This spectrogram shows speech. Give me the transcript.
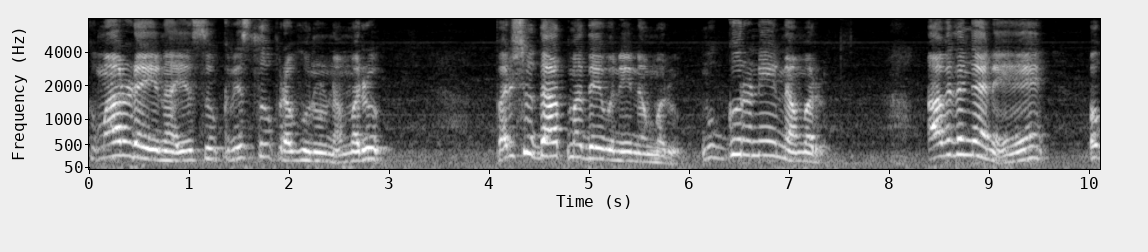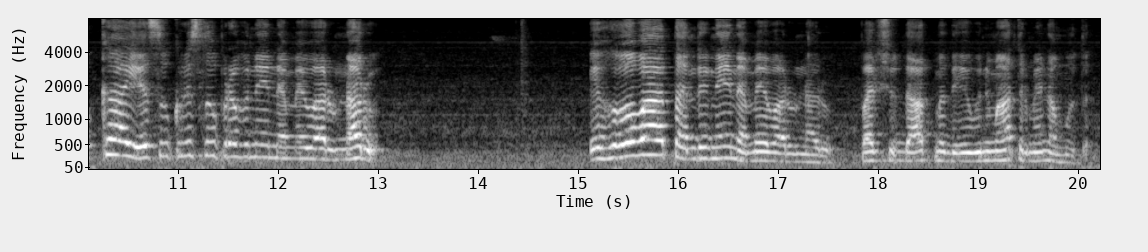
కుమారుడైన యేసుక్రీస్తు ప్రభువును నమ్మరు. పరిశుద్ధాత్మ దేవుని నమ్మరు. ముగ్గురిని నమ్మరు. ఆ విధంగానే ఒక్క యేసుక్రీస్తు ప్రభునే నమ్మేవారు ఉన్నారు యహోవా తండ్రినే నమ్మేవారు ఉన్నారు పరిశుద్ధాత్మ దేవుని మాత్రమే నమ్ముతారు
